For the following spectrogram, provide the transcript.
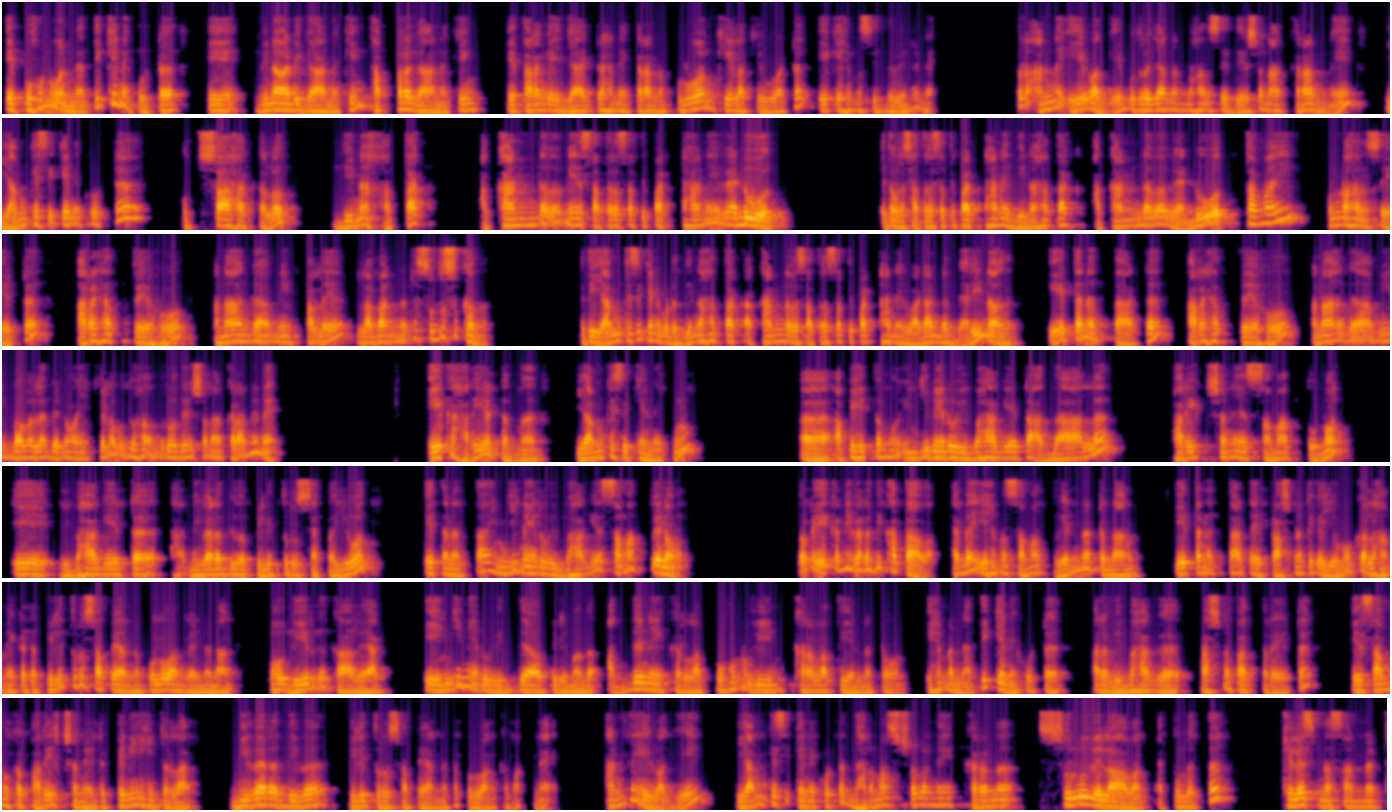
ඒ පුහුණුව නැති කෙනෙකුට ඒ විනාඩි ගානකින් තප්පර ගානකින් ඒ තරඟේ ජයග්‍රහණය කරන්න පුළුවන් කියලා කිව්වට ඒක එහෙම සිද්ධ වෙන්නේ නැහැ. ඒතර අන්න ඒ වගේ බුදුරජාණන් වහන්සේ දේශනා කරන්නේ යම්කිසි කෙනෙකුට උත්සාහ කළොත් දින 7ක් අඛණ්ඩව මේ සතර සතිපට්ඨානය වැඩුවොත් එතකොට සතර සතිපට්ඨානය දින 7ක් අඛණ්ඩව වැඩුවොත් තමයි උන්වහන්සේට අරහත්ත්වය හෝ අනාගාමී ඵලය ලබන්නට සුදුසුකම. ඉතින් යම් කිසි කෙනෙකුට දින 7ක් අඛණ්ඩව සතර සතිපට්ඨානය වඩන්න බැරි නම් ඒතනත්තාට අරහත්ත්වය හෝ අනාගාමී බව ලැබෙනවයි කියලා බුදුහාමුදුරෝ දේශනා කරන්නේ නැහැ. ඒක හරියටම යම්කිසි කෙනෙක් අපි හිතමු ඉංජිනේරු විභාගයට අදාළ පරීක්ෂණය සමත් වුණොත් ඒ විභාගයට නිවැරදිව පිළිතුරු සැපයුවොත් ඒ තනත්තා ඉංජිනේරු විභාගය සමත් වෙනවා. එතකොට ඒක නිවැරදි කතාවක්. හැබැයි එහෙම සමත් වෙන්නට නම් ඒ තනත්තාට ඒ ප්‍රශ්න ටික යොමු කළාම ඒකට පිළිතුරු සපයන්න පුළුවන් වෙන්න නම් ඔහු දීර්ඝ කාලයක් ඒ ඉංජිනේරු විද්‍යාව පිළිබඳ අධ්‍යයනය කරලා පුහුණු වීම කරලා තියෙන්නට ඕන. එහෙම නැති කෙනෙකුට අර විභාග ප්‍රශ්න පත්‍රයට ඒ සම්මුඛ පරීක්ෂණයට පෙනී හිටලා නිවැරදිව පිළිතුරු සපයන්නට පුළුවන් කමක් නැහැ. අන්න ඒ වගේ යම්කිසි කෙනෙකුට ධර්ම ශ්‍රවණය කරන සුළු වේලාවක් ඇතුළත කෙලස් නසන්නට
